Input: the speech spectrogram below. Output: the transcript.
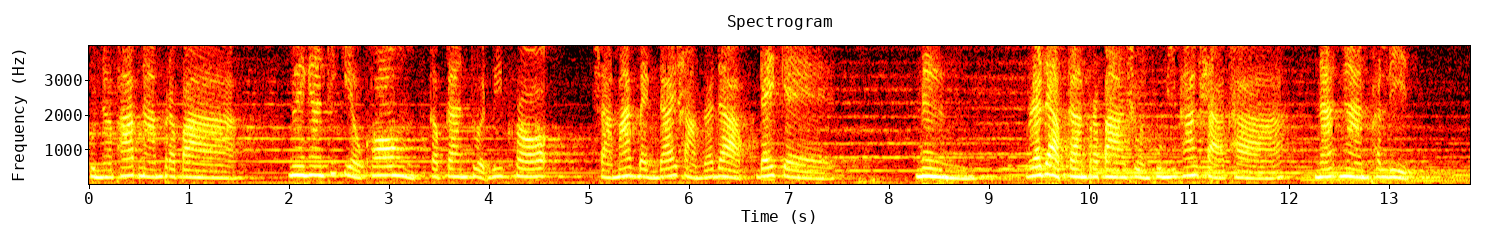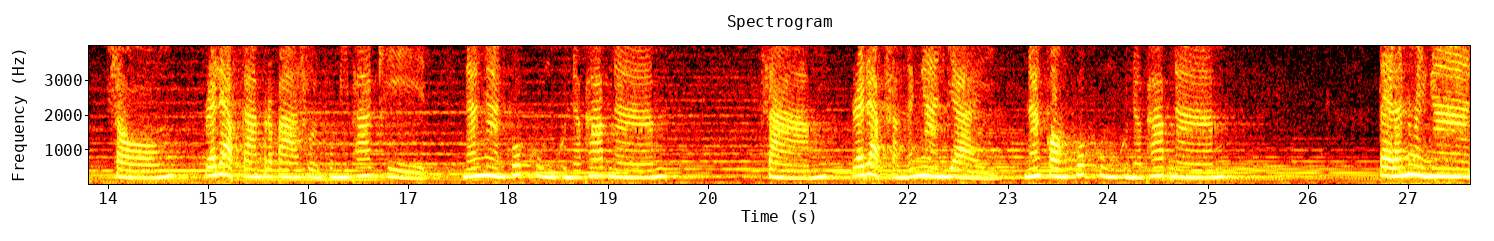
คุณภาพน้ำประปา หน่วยงานที่เกี่ยวข้องกับการตรวจวิเคราะห์ สามารถแบ่งได้สามระดับได้แก่ 1. ระดับการประปาส่วนภูมิภาคสาขา ณ งานผลิต 2. ระดับการประปาส่วนภูมิภาคเขต ณ งานควบคุมคุณภาพน้ำ 3. ระดับสำนักงงานใหญ่ ณ กองควบคุมคุณภาพน้ำ แต่ละหน่วยงาน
